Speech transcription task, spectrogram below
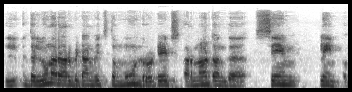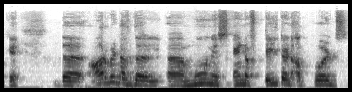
the lunar orbit on which the moon rotates are not on the same plane okay? The orbit of the uh, moon is kind of tilted upwards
